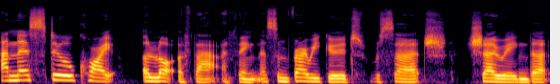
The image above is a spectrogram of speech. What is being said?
And there's still quite a lot of that, I think. There's some very good research showing that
